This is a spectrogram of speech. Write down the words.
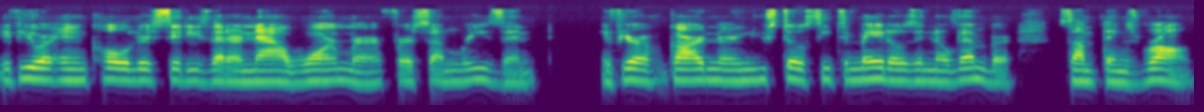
if you are in colder cities that are now warmer for some reason. If you're a gardener and you still see tomatoes in November, something's wrong.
